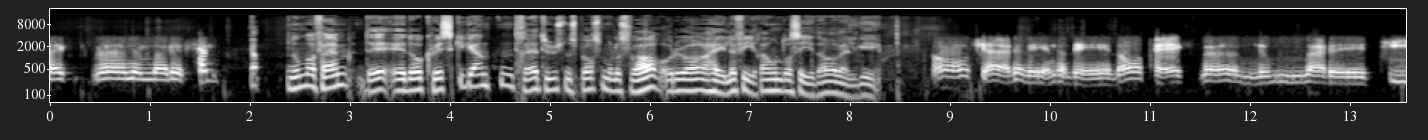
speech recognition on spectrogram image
tar vi nummer fem. Nummer fem, det er da Quizgiganten. 3000 spørsmål og svar, og du har hele 400 sider å velge i. Å, kjære vene, det. Da tar vi nummer ti,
